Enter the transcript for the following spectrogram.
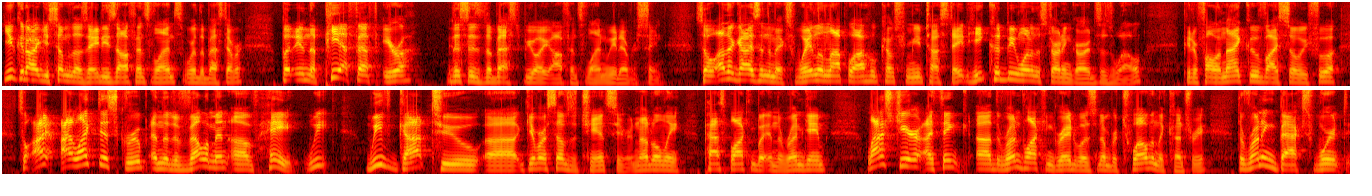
You could argue some of those '80s offensive lines were the best ever, but in the PFF era, this is the best BYU offensive line we'd ever seen. So other guys in the mix: Waylon Lapua, who comes from Utah State, he could be one of the starting guards as well. Peter Falanaiku, Vaiso Ifua. So I, I like this group and the development of hey, we we've got to uh, give ourselves a chance here, not only pass blocking but in the run game. Last year, I think uh, the run blocking grade was number 12 in the country. The running backs weren't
